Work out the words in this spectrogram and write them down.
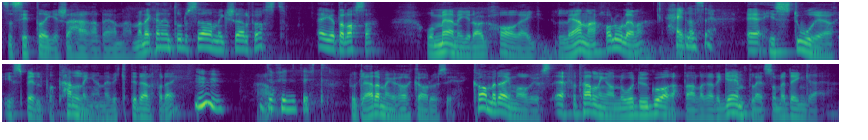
så sitter jeg ikke her alene. Men jeg kan introdusere meg selv først. Jeg heter Lasse. Og med meg i dag har jeg Lene. Hallo, Lene. Hei, Lasse. Er historier i spill, fortellingen, en viktig del for deg? Definitivt. Da gleder jeg meg å høre hva du sier. Hva med deg, Marius? Er fortellinga noe du går etter, eller er det gameplay som er din greie?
